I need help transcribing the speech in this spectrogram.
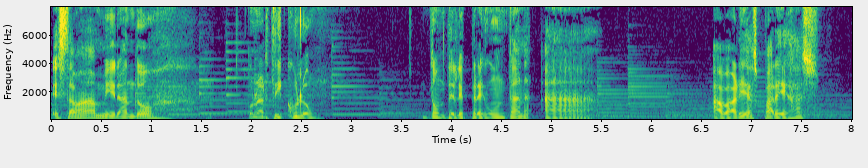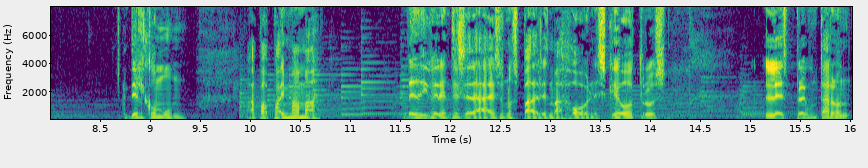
Estaba mirando un artículo donde le preguntan a, a varias parejas del común, a papá y mamá, de diferentes edades, unos padres más jóvenes que otros, les preguntaron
